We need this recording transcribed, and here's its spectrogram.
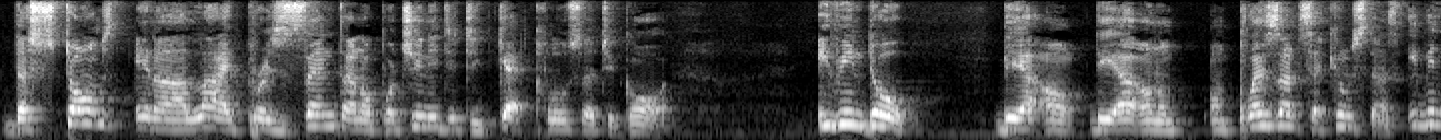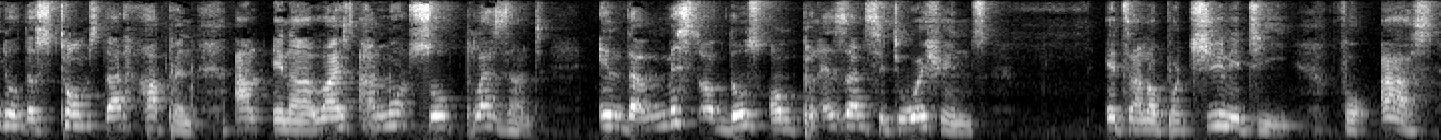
The storms in our life present an opportunity to get closer to God. Even though they are on, they are on unpleasant circumstance, even though the storms that happen in our lives are not so pleasant, in the midst of those unpleasant situations, it's an opportunity for us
